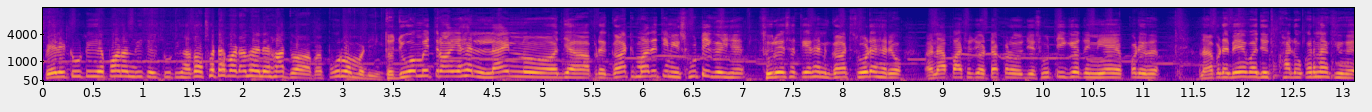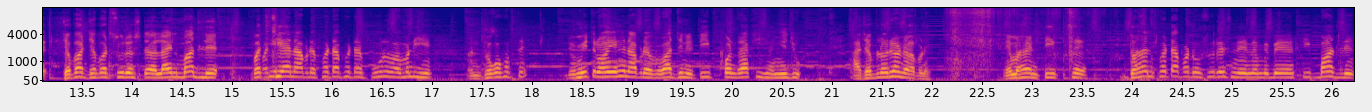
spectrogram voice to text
પેલી તૂટી એ પણ નીચે તૂટી હા, તો ફટાફટ અમે એને હાથ ધોવા પૂરવા મળી તો જુઓ મિત્રો, અહીંયા હે લાઈનનું જે આપણે ગાંઠ મારી હતી ને છૂટી ગઈ છે. સુરેશ અત્યારે ને ગાંઠ છોડે હર્યો અને આ પાછો જો ટકરો જે છૂટી ગયો તો ન્યાય પડ્યો છે. અને આપણે બે બાજુ ખાડો કરી નાખ્યો છે. જબર જબર સુરેશ લાઈન બાંધ લે. પછી એને આપણે ફટાફટ પૂરવા મળીએ અને ધોકો ફક્ત. જો મિત્રો, અહીંયા હે ને આપણે વાજની ટીપ પણ રાખી છે, અહીંયા જો. આ જબલો રહ્યો ને આપણે. એમાં હે ને ટીપ છે. તો હે ફટાફટ હું સુરેશ ને અમે બે ટીપ બાંધ લે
